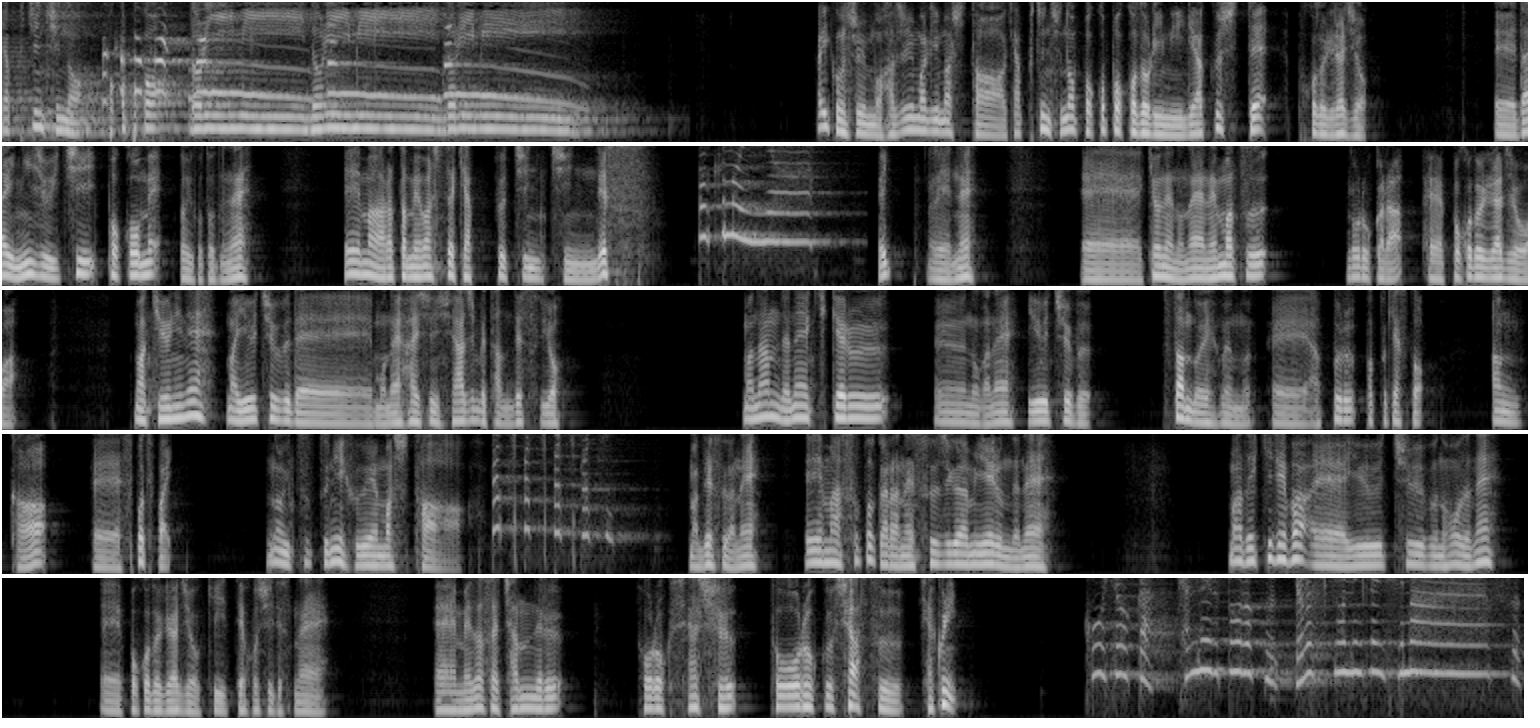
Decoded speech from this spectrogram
キャプチンチンのポコポコドリーミードリーミードリーミーはい、今週も始まりました。キャプチンチンのポコポコドリーミー略してポコドリラジオ。えー、第21ポコ目ということでね。えー、まあ改めましてキャプチンチンです。はい、えー、ね。えー、去年のね、年末頃から、えーポコドリラジオは、まあ急にね、まあ YouTube でもね、配信し始めたんですよ。まあなんでね、聞けるのがね、YouTube、スタンド FM、えー、Apple Podcast、アンカー、えー、Spotify の5つに増えました。まあですがね、えー、まあ外からね、数字が見えるんでね、まあできれば、えー YouTube の方でね、えーポコドリラジオを聞いてほしいですね。えー目指せチャンネル登録者数、登録者数100人。高評価、チャンネル登録よろしくお願いします。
